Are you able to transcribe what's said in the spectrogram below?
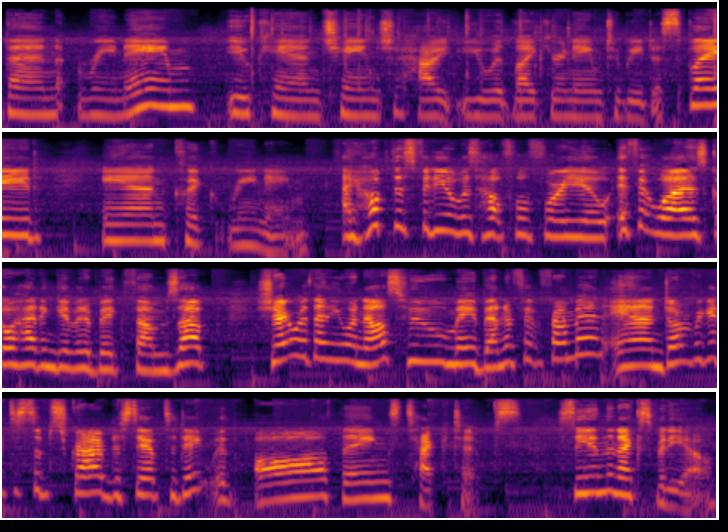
then rename. You can change how you would like your name to be displayed and click rename. I hope this video was helpful for you. If it was, go ahead and give it a big thumbs up. Share it with anyone else who may benefit from it. And don't forget to subscribe to stay up to date with all things tech tips. See you in the next video.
